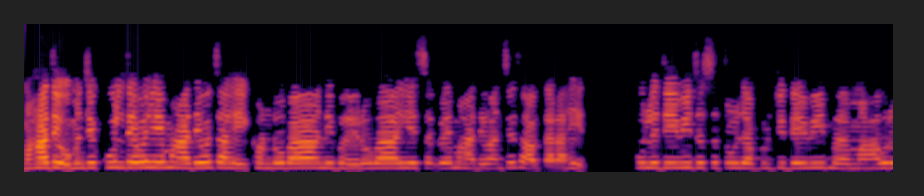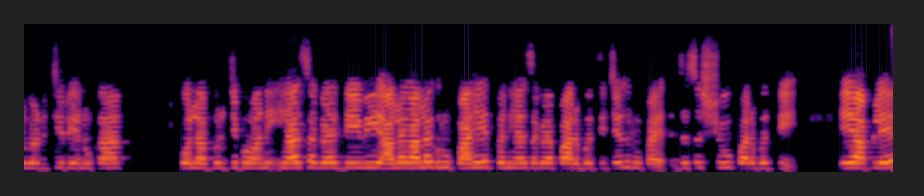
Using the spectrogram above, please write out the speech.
महादेव म्हणजे कुलदेव हे महादेवच आहे. खंडोबा आणि भैरोबा हे सगळे महादेवांचेच अवतार आहेत. कुलदेवी जसं तुळजापूरची देवी, म माहूरगडची रेणुका, कोल्हापूरची भवानी ह्या सगळ्या देवी अलग-अलग रूप आहेत, पण ह्या सगळ्या पार्वतीचेच रूप आहेत. जसं शिव-पार्वती हे आपले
